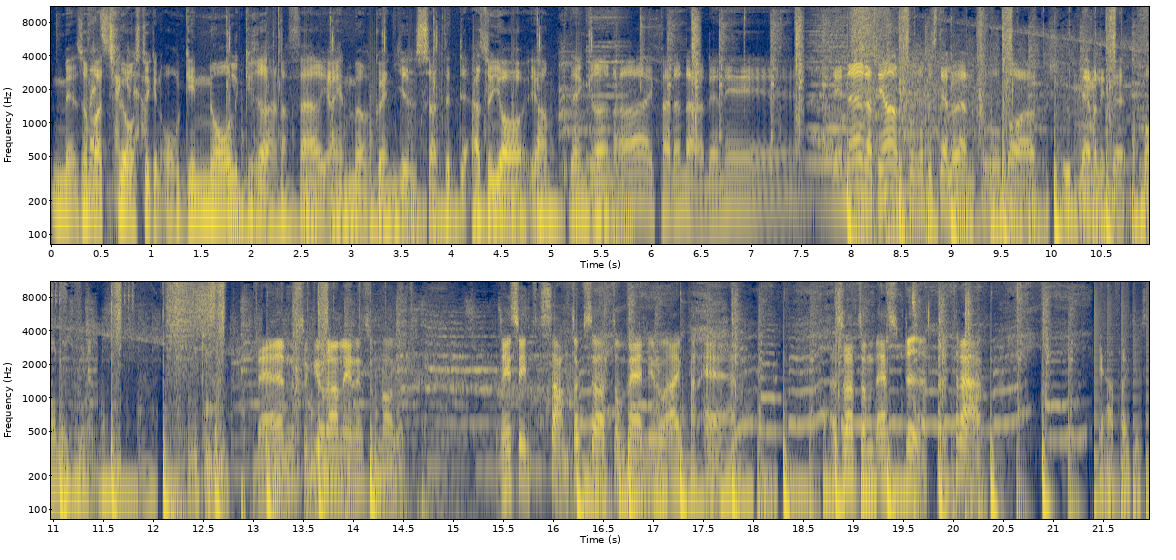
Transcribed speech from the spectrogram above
med, som var Let's check två stycken originalgröna färger. En mörk och en ljus. Så att det, alltså jag, ja, den gröna iPaden där, den är, det är nära till hands för att beställa den för att bara uppleva lite barndomsminnen. Det är en så god anledning som något. Det är så intressant också att de väljer då iPad Air. Alltså att de ens döper det till det här. Ja, faktiskt.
